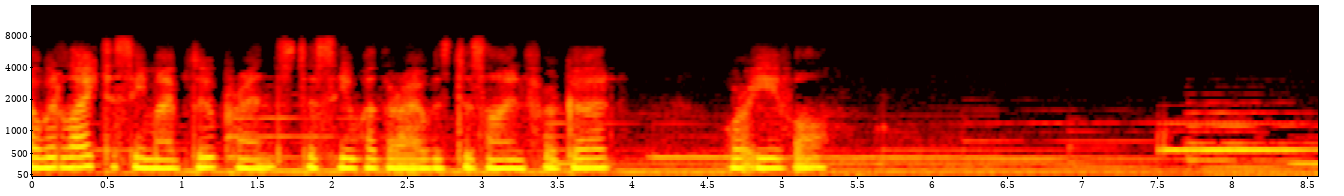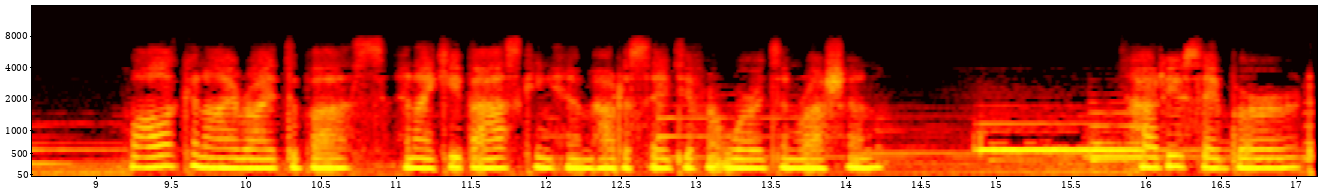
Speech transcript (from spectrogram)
I would like to see my blueprints to see whether I was designed for good or evil. Moloch and I ride the bus, and I keep asking him how to say different words in Russian. How do you say bird,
